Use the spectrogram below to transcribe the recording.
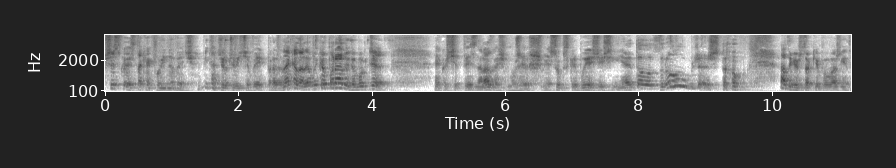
Wszystko jest tak, jak powinno być. Witajcie oczywiście Wujek Porady na kanale Wujka Porady, no bo gdzie? Jakoś się tutaj znalazłeś, może już mnie subskrybujesz, jeśli nie, to zróbżesz to. A tak już całkiem poważnie, to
